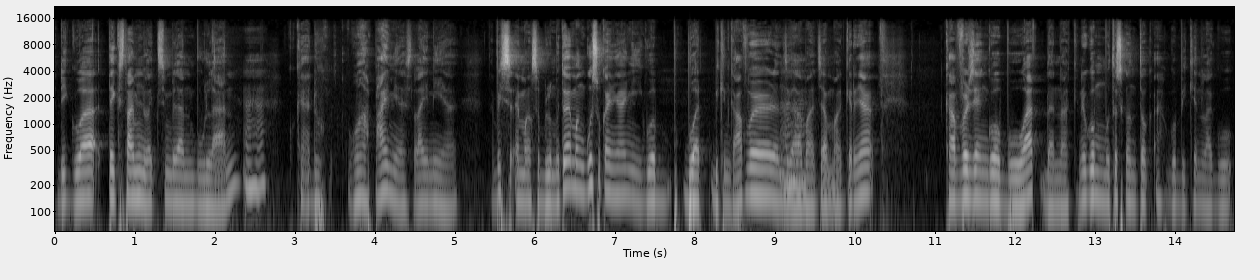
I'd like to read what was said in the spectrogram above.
Jadi gua takes time like 9 bulan. Aha. Gua kayak aduh, gua ngapain ya setelah ini ya. Tapi emang sebelum itu emang gue suka nyanyi, gue buat bikin cover dan segala macam. Akhirnya covers yang gue buat dan akhirnya gue memutuskan untuk ah gue bikin lagu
